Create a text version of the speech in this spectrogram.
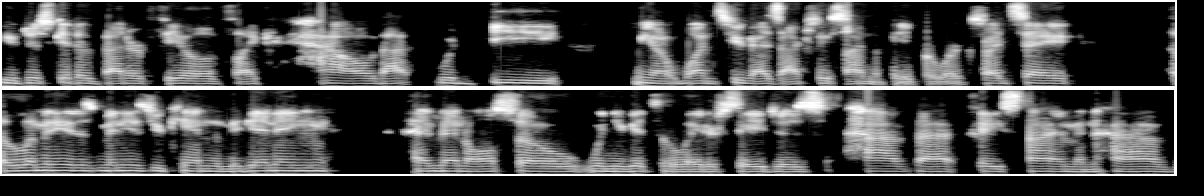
You just get a better feel of like how that would be you know, once you guys actually sign the paperwork. So I'd say eliminate as many as you can in the beginning. And then also when you get to the later stages, have that FaceTime and have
